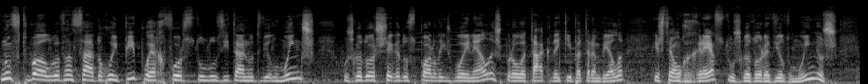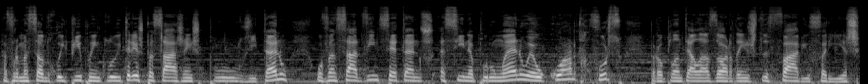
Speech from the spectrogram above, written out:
No futebol, o avançado Rui Pipo é reforço do Lusitano de Vilmoinhos. O jogador chega do Sport Lisboa e Nelas para o ataque da equipa Trambela. Este é um regresso do jogador a Vilmoinhos. A formação de Rui Pipo inclui três passagens pelo Lusitano. O avançado de 27 anos assina por um ano. É o quarto reforço para o plantel às ordens de Fábio Farias.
